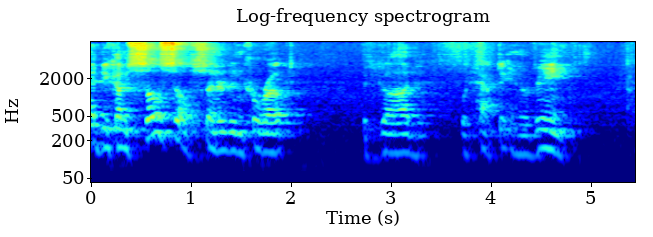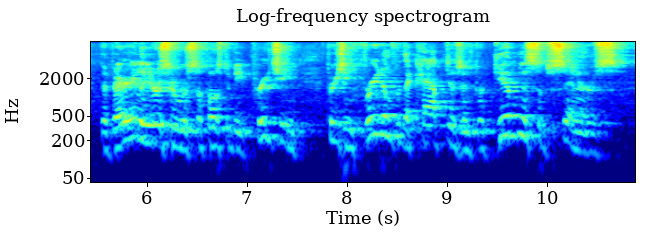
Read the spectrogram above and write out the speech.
had become so self-centered and corrupt that God would have to intervene. The very leaders who were supposed to be preaching, preaching freedom for the captives and forgiveness of sinners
